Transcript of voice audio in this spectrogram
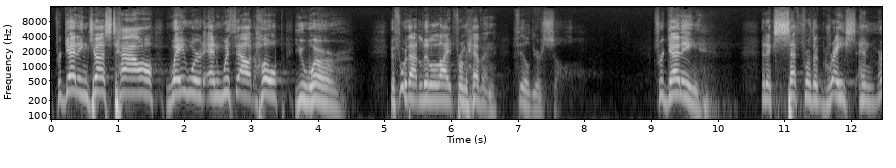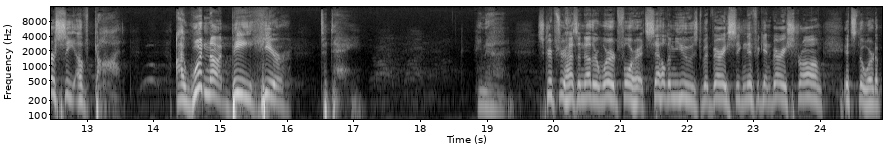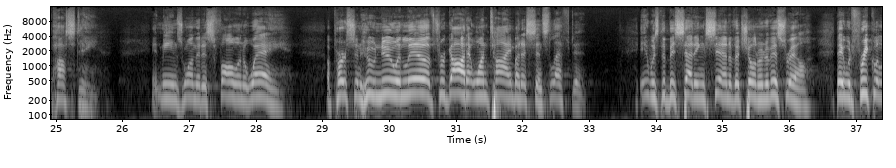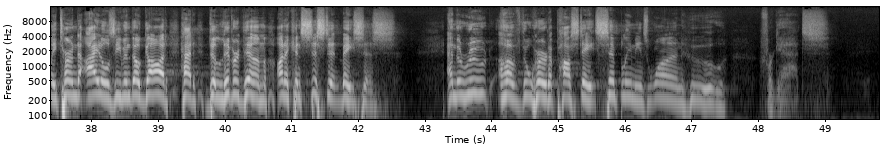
Forgetting just how wayward and without hope you were before that little light from heaven filled your soul. Forgetting that except for the grace and mercy of God, I would not be here today. Amen. Scripture has another word for it, seldom used, but very significant, very strong. It's the word apostate. It means one that has fallen away, a person who knew and lived for God at one time, but has since left it. It was the besetting sin of the children of Israel. They would frequently turn to idols, even though God had delivered them on a consistent basis. And the root of the word apostate simply means one who forgets.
